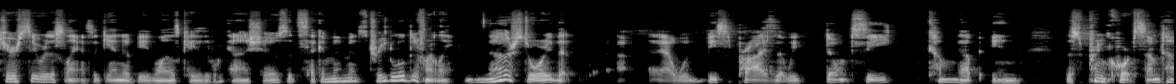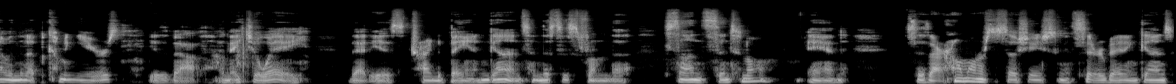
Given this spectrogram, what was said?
curious to see where this lands. Again, it'll be one of those cases where it kind of shows that the Second Amendment is treated a little differently. Another story that I would be surprised that we don't see coming up in the Supreme Court sometime in the upcoming years is about an HOA that is trying to ban guns. And this is from the Sun Sentinel. And says our homeowners association consider banning guns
